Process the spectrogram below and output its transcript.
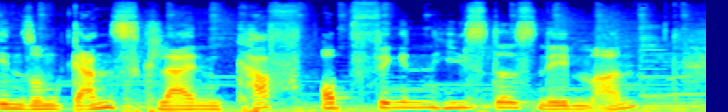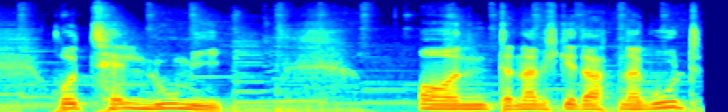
in so einem ganz kleinen Kaff. Opfingen hieß das nebenan. Hotel Lumi. Und dann habe ich gedacht, na gut,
